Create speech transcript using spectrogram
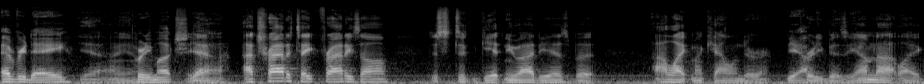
every day? Yeah, I am. Pretty much, Yeah. yeah. I try to take Fridays off just to get new ideas, but I like my calendar Yeah. pretty busy. I'm not like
